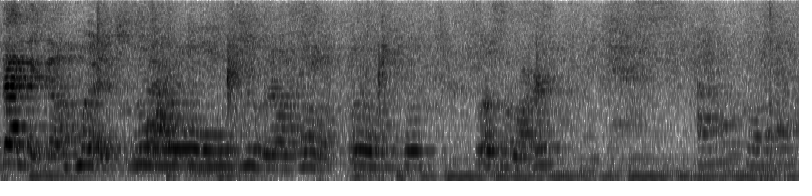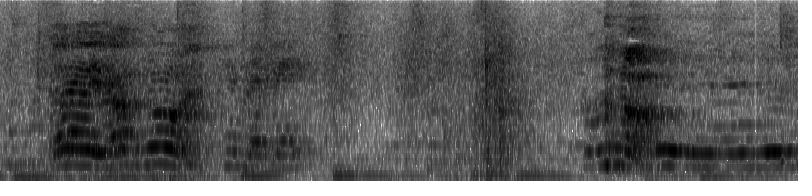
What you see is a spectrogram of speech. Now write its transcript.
That nigga much. Mm, you don't want. Mm, Want some water? Hey, how's it going? Hey, baby. Come on.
